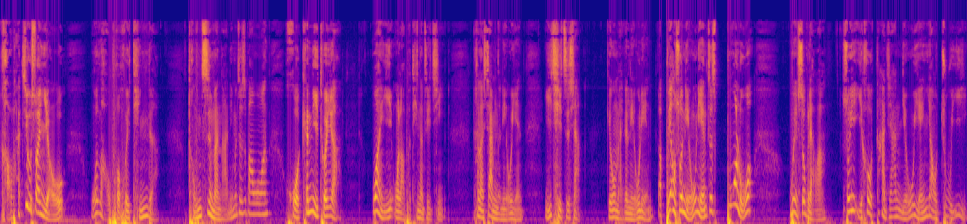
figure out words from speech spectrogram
好吧，就算有，我老婆会听的。同志们呐，你们这是把我往火坑里推啊！万一我老婆听了这集，看了下面的留言，一气之下给我买个榴莲啊！不要说榴莲，这是菠萝，我也受不了啊！所以以后大家留言要注意。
